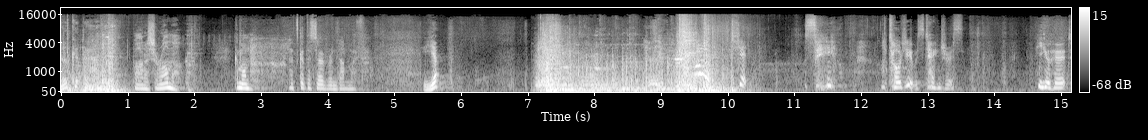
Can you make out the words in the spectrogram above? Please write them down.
Look at that. Parashurama. Come on, let's get this over and done with. Yep. Shit! See? I told you it was dangerous. You hurt.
